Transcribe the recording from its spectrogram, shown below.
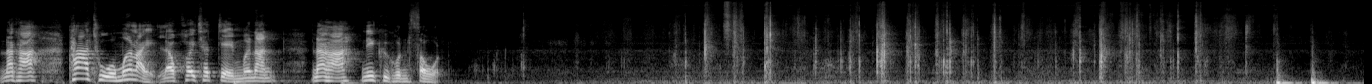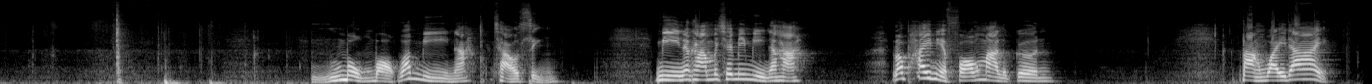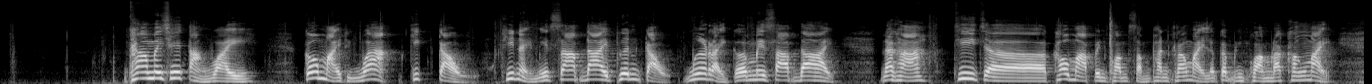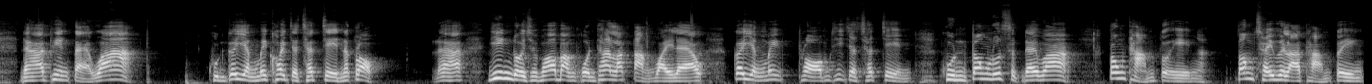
นะคะ ถ้าชัวร์เมื่อไหร่แล้วค่อยชัดเจนเมื่อนั้นนะคะ นี่คือคนโสดบ่งบอกว่ามีนะ ชาวสิงห์มีนะคะ ไม่ใช่ไม่มีนะคะ แล้วไพ่เนี่ยฟ้องมาเหลือเกิน ต่างวัยได้ ถ้าไม่ใช่ต่างวัย ก็หมายถึงว่ากิ๊กเก่าที่ไหนไม่ทราบได้เพื่อนเก่า เมื่อไหร่ก็ไม่ทราบได้นะคะ ที่จะเข้ามาเป็นความสัมพันธ์ครั้งใหม่ แล้วก็เป็นความรักครั้งใหม่นะคะเพียงแต่ว่าคุณก็ยังไม่ค่อยจะชัดเจนนักหรอกนะคะยิ่งโดยเฉพาะบางคนถ้ารักต่างวัยแล้ว ก็ยังไม่พร้อมที่จะชัดเจน คุณต้องรู้สึกได้ว่าต้องถามตัวเองอะ่ะต้องใช้เวลาถามตัวเอง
